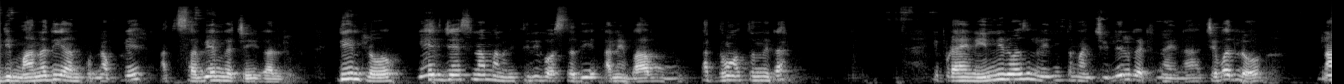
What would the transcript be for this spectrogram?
ఇది మనది అనుకున్నప్పుడే అది సవ్యంగా చేయగలరు. దీంట్లో ఏది చేసినా మనకి తిరిగి వస్తుంది అనే భావం అర్థమవుతుందిగా ఇప్పుడు ఆయన ఎన్ని రోజులు ఇంత మంచి ఇల్లులు కట్టిన ఆయన చివరిలో నా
